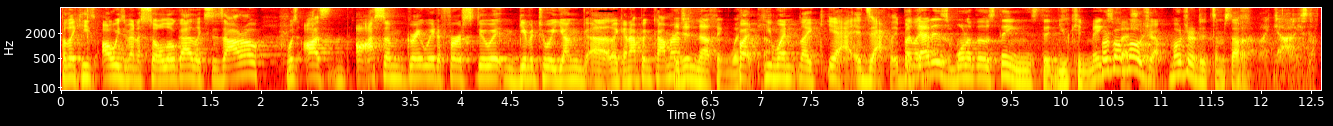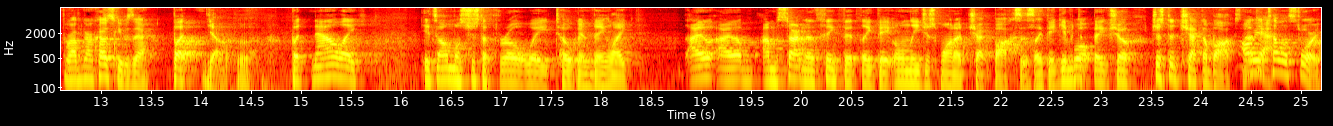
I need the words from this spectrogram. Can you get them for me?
But like he's always been a solo guy. Like Cesaro was awesome, awesome great way to first do it and give it to a young, uh, like an up and comer. He did nothing with but it, But he went like, yeah, exactly. But, But like, that is one of those things that you can make special. Mojo? Mojo did some stuff. Oh my god, he's the Rob Gronkowski was there. But yeah, uh, but now like it's almost just a throwaway token thing. Like I, I I'm starting to think that like they only just want to check boxes. Like they give it Well- to Big Show just to check a box, not Oh, yeah. to tell a story.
